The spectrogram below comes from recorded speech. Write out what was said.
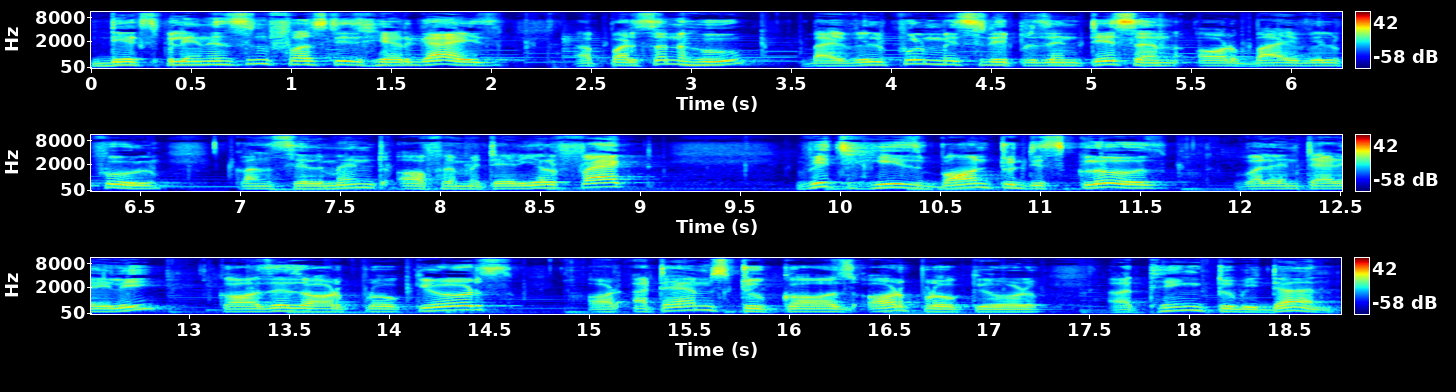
the explanation first is here, guys. A person who, by willful misrepresentation or by willful concealment of a material fact, which he is bound to disclose, voluntarily causes or procures or attempts to cause or procure a thing to be done,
